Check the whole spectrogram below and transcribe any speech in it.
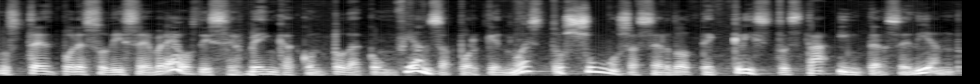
usted por eso dice Hebreos, dice, venga con toda confianza, porque nuestro sumo sacerdote Cristo está intercediendo.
